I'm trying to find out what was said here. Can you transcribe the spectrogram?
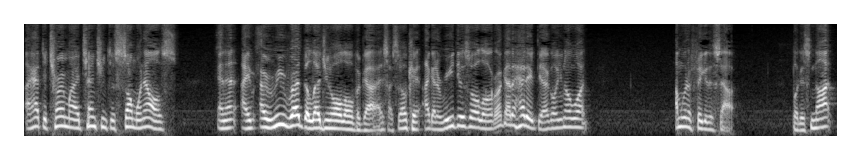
I had to turn my attention to someone else. And then I, I reread the legend all over, guys. I said, okay, I got to read this all over. I got a headache there. I go, you know what? I'm going to figure this out. But it's not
